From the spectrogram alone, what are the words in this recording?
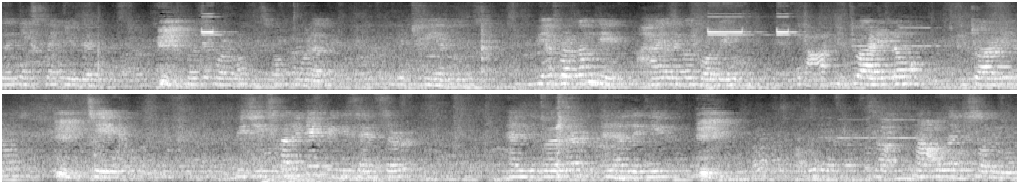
let me explain you the project work of this work model, which we have used. We have programmed the high-level coding into Arduino, into Arduino chip, which is connected with the sensor and the buzzer and LED. So now would like to show model.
